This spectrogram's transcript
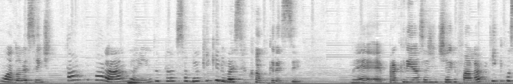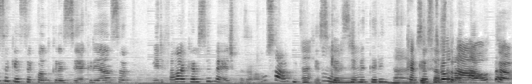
um adolescente está preparado hum. ainda para saber o que, que ele vai ser quando crescer. Né? É, para criança, a gente chega e fala: ah, o que, que você quer ser quando crescer? A criança vira e fala: ah, quero ser médico, mas ela não sabe o que quer ser. Quero ser veterinária. Quero ser astronauta.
